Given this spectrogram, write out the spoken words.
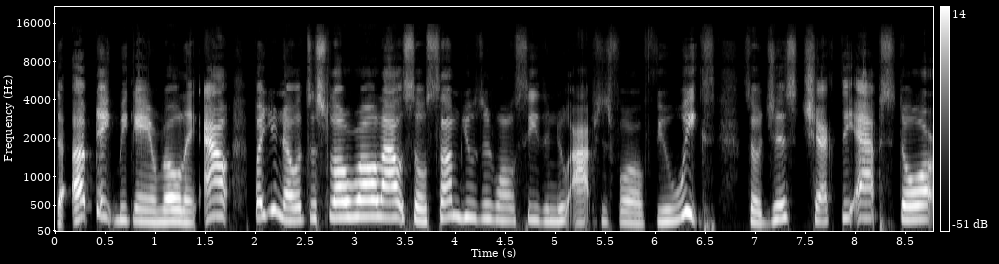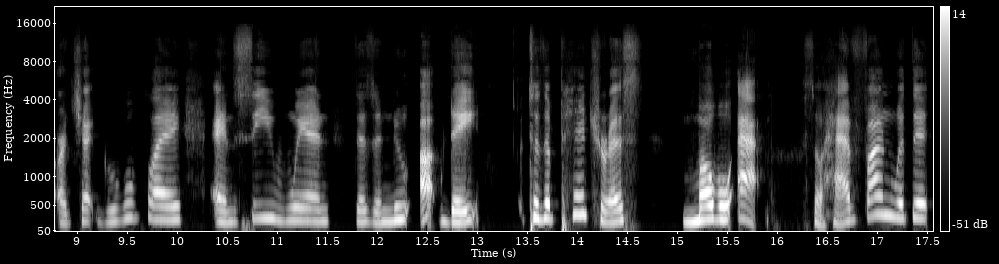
The update began rolling out, but you know, it's a slow rollout, so some users won't see the new options for a few weeks. So just check the App Store or check Google Play and see when there's a new update to the Pinterest mobile app. So have fun with it.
